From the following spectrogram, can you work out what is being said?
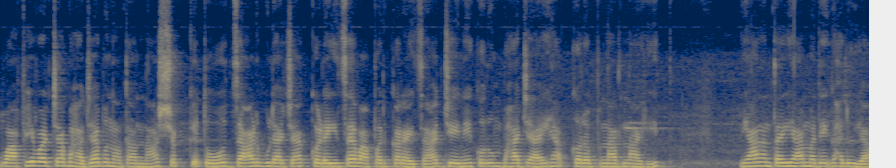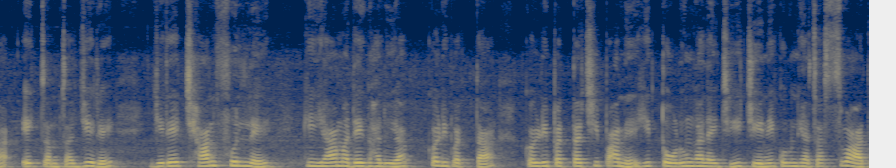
वाफेवरच्या भाज्या बनवताना शक्यतो जाडबुडाच्या कढईचा वापर करायचा जेणेकरून भाज्या ह्या करपणार नाहीत. यानंतर ह्यामध्ये घालूया एक चमचा जिरे. जिरे छान फुलले की ह्यामध्ये घालूया कढीपत्ता. कढीपत्ताची पाने ही तोडून घालायची जेणेकरून ह्याचा स्वाद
